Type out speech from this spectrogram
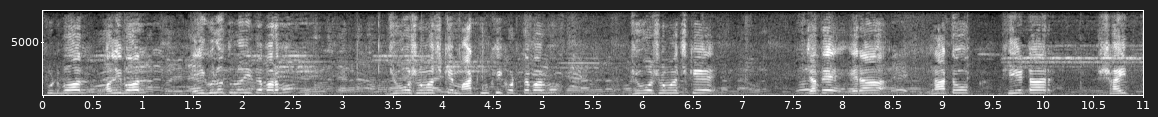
ফুটবল, ভলিবল, এইগুলো তুলে দিতে পারব। যুব সমাজকে মাঠমুখী করতে পারব। যুব সমাজকে যাতে এরা নাটক, থিয়েটার, সাহিত্য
